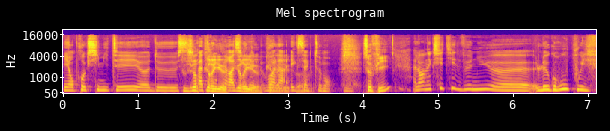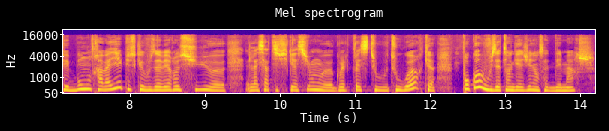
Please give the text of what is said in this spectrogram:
et en proximité euh, de Toujours curieux, curieux, Voilà, curieux, exactement. Sophie Alors Nexity est devenu euh, le groupe où il fait bon travailler puisque vous avez reçu euh, la certification euh, Great Place to, to Work. Pourquoi vous vous êtes engagé dans cette démarche?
